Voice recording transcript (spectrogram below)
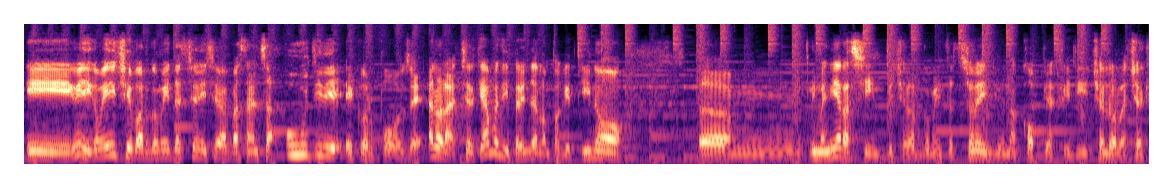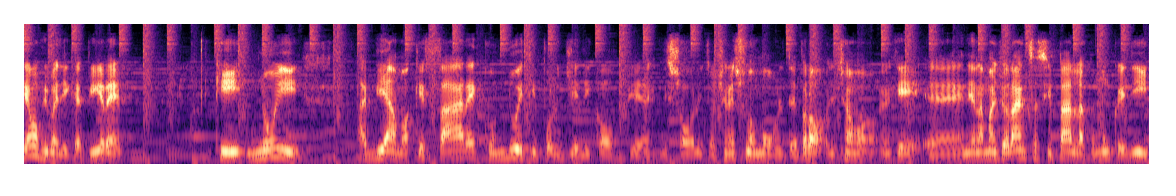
e quindi, come dicevo, argomentazioni sempre abbastanza utili e corpose. Allora, cerchiamo di prenderla un pochettino um, in maniera semplice l'argomentazione di una coppia felice. Allora, cerchiamo prima di capire che noi abbiamo a che fare con due tipologie di coppie di solito, ce ne sono molte, però diciamo che eh, nella maggioranza si parla comunque di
